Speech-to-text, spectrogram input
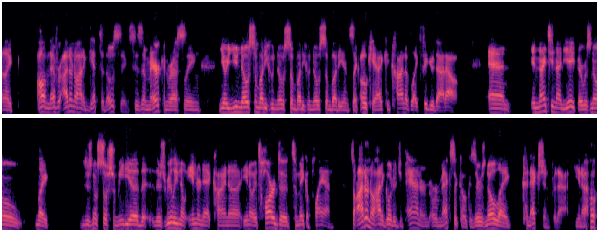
like I'll never I don't know how to get to those things because American wrestling you know you know somebody who knows somebody who knows somebody and it's like okay i could kind of like figure that out and in 1998 there was no like there's no social media there's really no internet kind of you know it's hard to to make a plan So I don't know how to go to Japan or, or Mexico because there's no like connection for that, you know?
